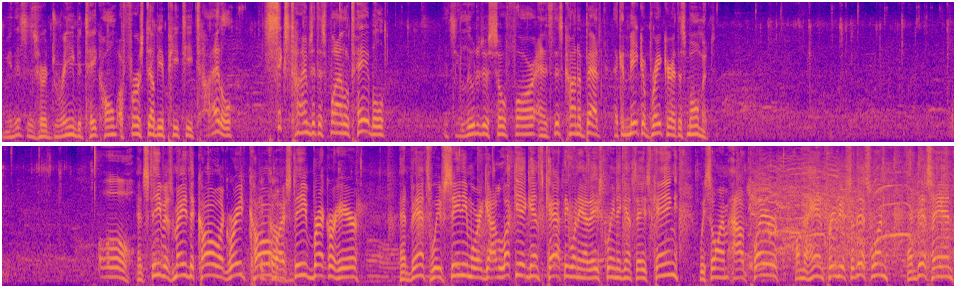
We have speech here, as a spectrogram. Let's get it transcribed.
I mean, this is her dream to take home a first WPT title six times at this final table. It's eluded her so far, and it's this kind of bet that can make or break her at this moment. Oh, And Steve has made the call, a great call, call. by Steve Brecker here. And Vince, we've seen him where he got lucky against Kathy when he had ace queen against ace king. We saw him outplay her on the hand previous to this one. And this hand,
